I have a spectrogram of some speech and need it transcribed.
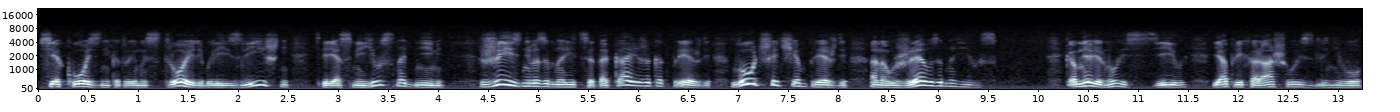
Все козни, которые мы строили, были излишни, теперь я смеюсь над ними. Жизнь возобновится такая же, как прежде, лучше, чем прежде, она уже возобновилась. Ко мне вернулись силы, я прихорашиваюсь для него.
